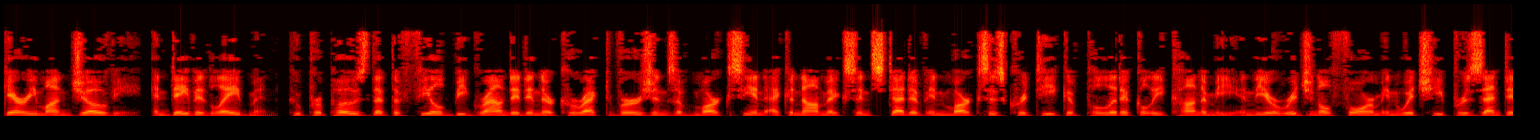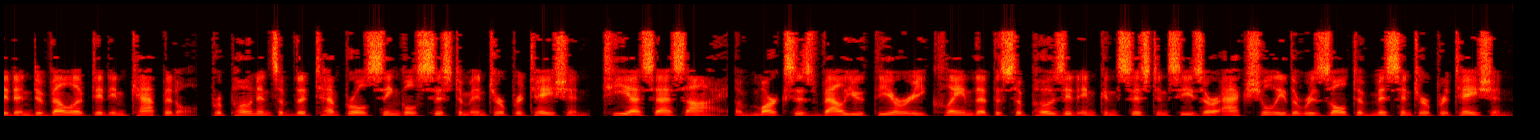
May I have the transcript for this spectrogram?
Gary Mongiovi, and David Laibman, who propose that the field be grounded in their correct versions of Marxian economics instead of in Marx's critique of political economy in the original form in which he presented and developed it in Capital. Proponents of the temporal single system interpretation (TSSI) of Marx's value theory claim that the supposed inconsistencies are actually the result of misinterpretation.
